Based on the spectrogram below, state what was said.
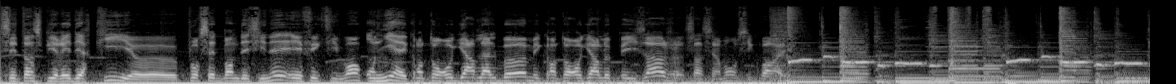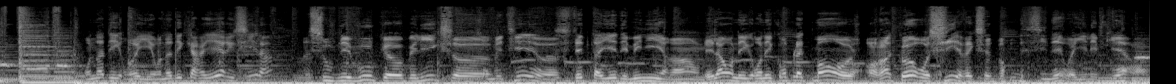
s'est inspiré d'Erki euh, pour cette bande dessinée et effectivement on y est. Quand on regarde l'album et quand on regarde le paysage, sincèrement on s'y croirait. On a des, on a des carrières ici là. Souvenez-vous qu'Obélix, euh, métier, euh, c'était de tailler des menhirs. Hein. Et là, on est, on est complètement euh, en raccord aussi avec cette bande dessinée. Voyez les pierres.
